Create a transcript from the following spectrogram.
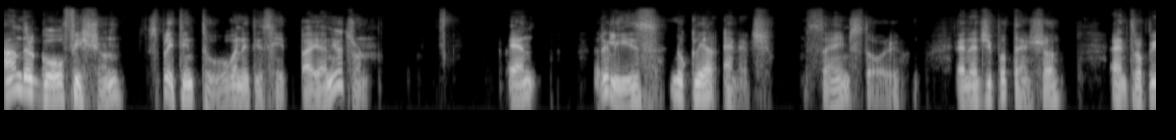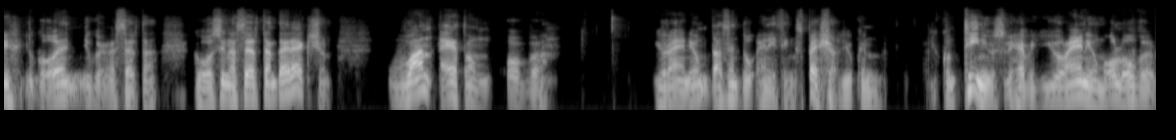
undergo fission, split in two when it is hit by a neutron, and release nuclear energy. Same story, energy potential, entropy, you go and you go in a certain, goes in a certain direction. One atom of uh, uranium doesn't do anything special. You can you continuously have uranium all over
